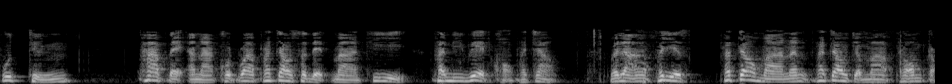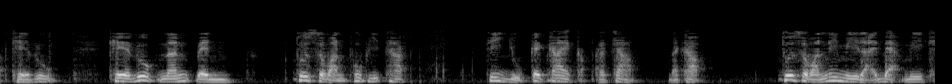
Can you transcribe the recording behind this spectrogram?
พูดถึงภาพในอนาคตว่าพระเจ้าเสด็จมาที่พระนิเวศของพระเจ้า เวลาพระเยสพระเจ้ามานั้น พระเจ้าจะมาพร้อมกับเครูป เครูปนั้นเป็น ทูตสวรรค์ผู้พิทักษ์ที่อยู่ใกล้ ๆ กับพระเจ้านะครับ ทูตสวรรค์นี่มีหลายแบบมีเค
